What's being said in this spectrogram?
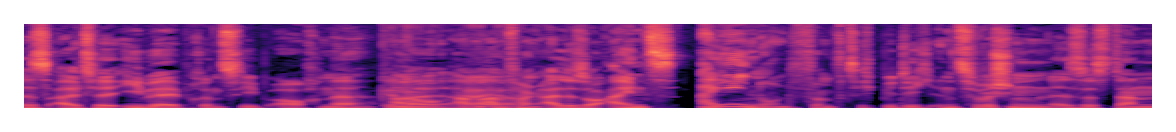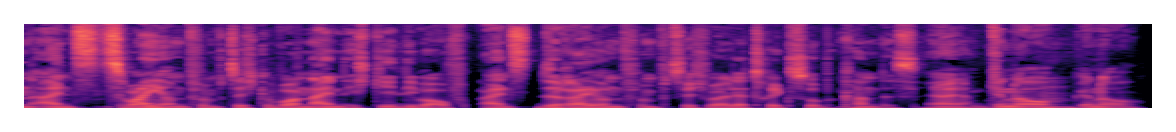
das alte Ebay-Prinzip auch, ne? Genau, Äh, Am ja, Anfang alle so 1,51 biete ich. Inzwischen ist es dann 1,52 geworden. Nein, ich gehe lieber auf 1,53, weil der Trick so bekannt ist. Ja, ja. Genau, genau.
